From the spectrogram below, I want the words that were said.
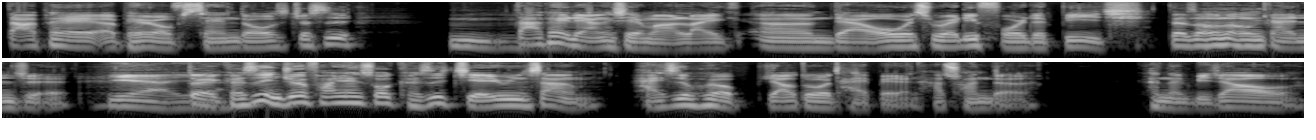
搭配 a pair of sandals，就是。嗯，搭配凉鞋嘛，like，嗯、um,，they are always ready for the beach 的这种那种感觉，yeah, yeah. 对。可是你就会发现说，可是捷运上还是会有比较多的台北人，他穿的可能比较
